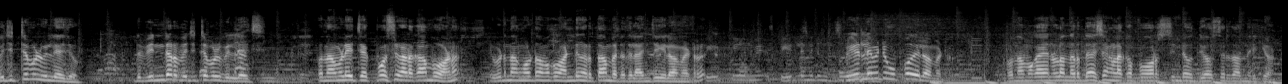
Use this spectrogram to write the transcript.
വെജിറ്റബിൾ വില്ലേജോ ഇത് വിന്റർ വെജിറ്റബിൾ വില്ലേജ് അപ്പോൾ നമ്മൾ ഈ ചെക്ക് പോസ്റ്റ് കടക്കാൻ പോവാണ്. ഇവിടുന്ന് അങ്ങോട്ട് നമുക്ക് വണ്ടി നിർത്താൻ പറ്റത്തില്ല അഞ്ച് കിലോമീറ്റർ സ്പീഡ് ലിമിറ്റ് മുപ്പത് കിലോമീറ്റർ അപ്പോൾ നമുക്ക് അതിനുള്ള നിർദ്ദേശങ്ങളൊക്കെ ഫോറസ്റ്റിന്റെ ഉദ്യോഗസ്ഥർ തന്നിരിക്കുകയാണ്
